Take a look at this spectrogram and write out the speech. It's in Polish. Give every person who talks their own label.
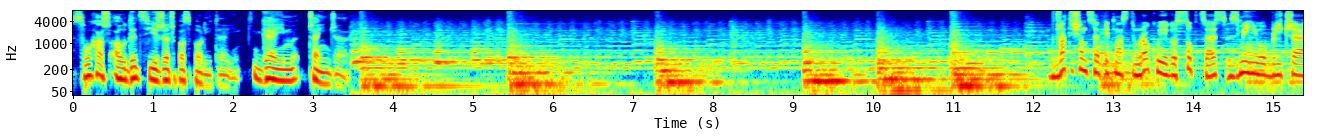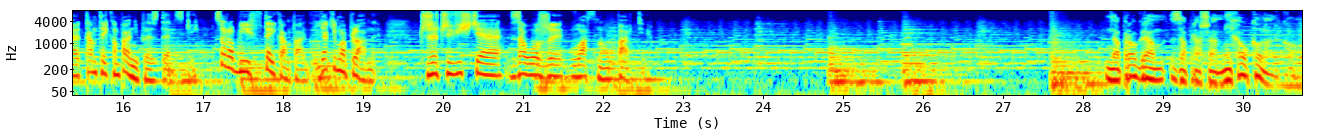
Speaker 1: Słuchasz audycji Rzeczpospolitej. Game Changer.
Speaker 2: W 2015 roku jego sukces zmienił oblicze tamtej kampanii prezydenckiej. Co robi w tej kampanii? Jakie ma plany? Czy rzeczywiście założy własną partię?
Speaker 1: Na program zaprasza Michał Kolanko.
